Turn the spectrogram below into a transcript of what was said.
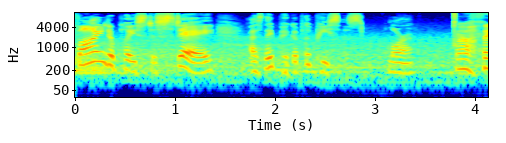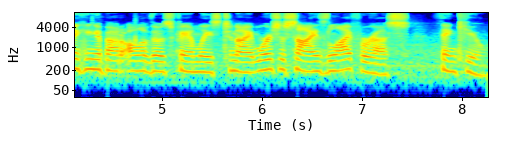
find a place to stay as they pick up the pieces. Laura. Oh, thinking about all of those families tonight. Marisa Saenz, live for us. Thank you.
